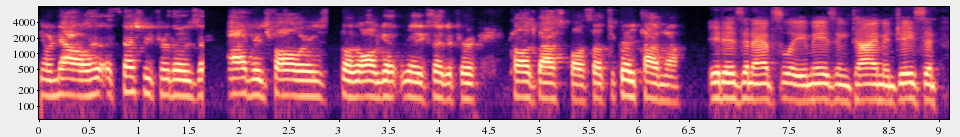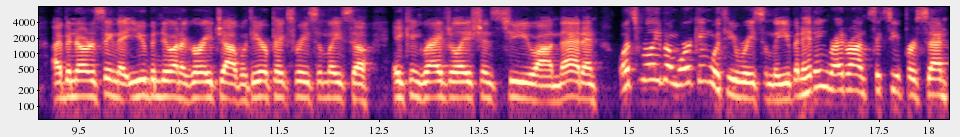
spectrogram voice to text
you know, now, especially for those average followers. They'll all get really excited for college basketball. So it's a great time now. It is an absolutely amazing time. And Jason, I've been noticing that you've been doing a great job with your picks recently. So, a congratulations to you on that. And what's really been working with you recently? You've been hitting right around 60%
